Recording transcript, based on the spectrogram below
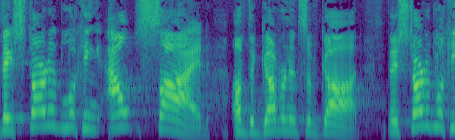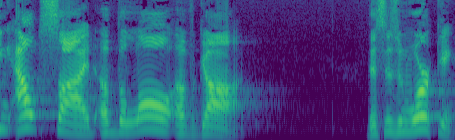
they started looking outside of the governance of God. They started looking outside of the law of God. This isn't working.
